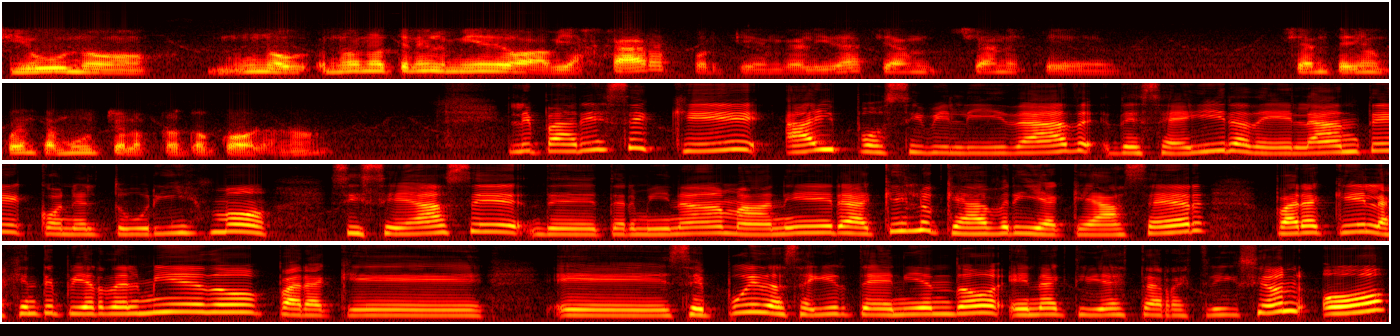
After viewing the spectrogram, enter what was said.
si uno, no, no tener miedo a viajar, porque en realidad se han, se han, este, se han tenido en cuenta mucho los protocolos, ¿no? ¿Le parece que hay posibilidad de seguir adelante con el turismo si se hace de determinada manera? ¿Qué es lo que habría que hacer para que la gente pierda el miedo, para que eh, se pueda seguir teniendo en actividad esta restricción o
